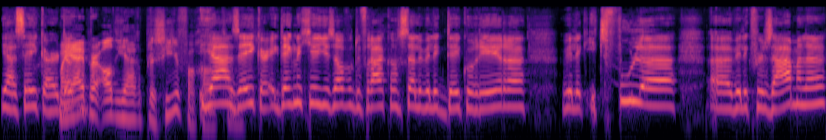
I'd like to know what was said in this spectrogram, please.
Ja, zeker. maar Dat- jij hebt er al die jaren plezier van gehad. Ja, zeker. Ik denk dat je jezelf ook de vraag kan stellen: wil ik decoreren? Wil ik iets voelen? Eh, wil ik verzamelen?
